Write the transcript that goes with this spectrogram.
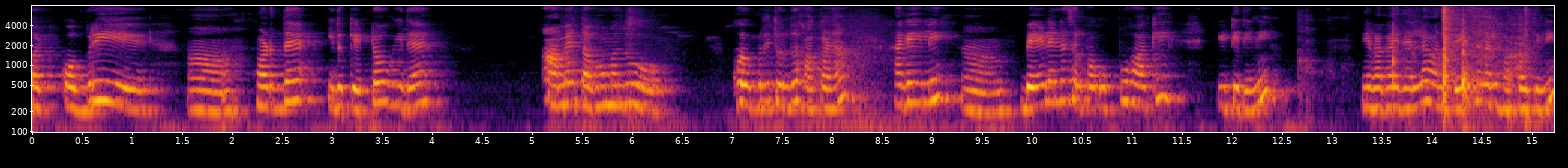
ಬಟ್ ಕೊಬ್ಬರಿ ಹೊಡೆದೆ ಇದು ಕೆಟ್ಟೋಗಿದೆ. ಆಮೇಲೆ ತಗೊಂಬಂದು ಕೊಬ್ಬರಿ ತುರಿದು ಹಾಕೋಣ. ಹಾಗೆ ಇಲ್ಲಿ ಬೇಳೆನ ಸ್ವಲ್ಪ ಉಪ್ಪು ಹಾಕಿ ಇಟ್ಟಿದ್ದೀನಿ ಇವಾಗ ಇದೆಲ್ಲ ಒಂದು ಬೇಸನಲ್ಲಿ ಹಾಕ್ಕೊಳ್ತೀನಿ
